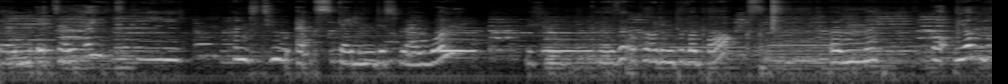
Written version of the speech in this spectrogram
Um, it's a HP 22X gaming display one. If you curve it according to the box. Um, got the other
